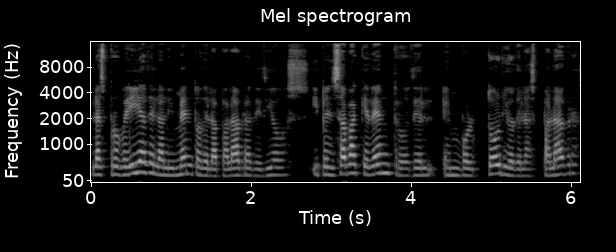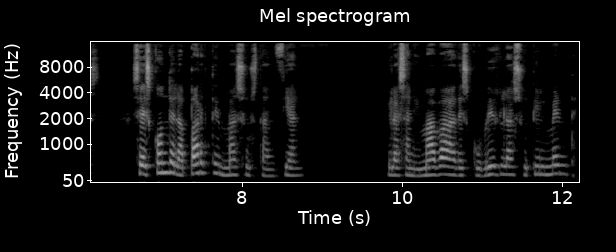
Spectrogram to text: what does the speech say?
Las proveía del alimento de la palabra de Dios y pensaba que dentro del envoltorio de las palabras se esconde la parte más sustancial y las animaba a descubrirla sutilmente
